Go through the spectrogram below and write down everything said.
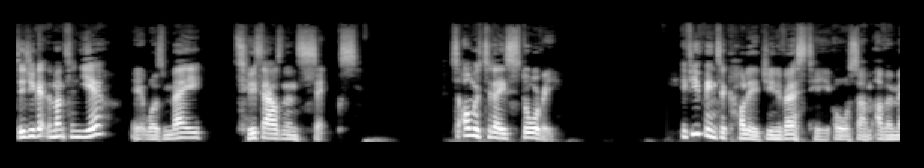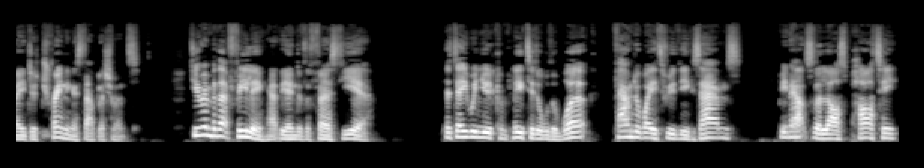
Did you get the month and year? It was May 2006. So on with today's story. If you've been to college, university, or some other major training establishment, do you remember that feeling at the end of the first year? The day when you had completed all the work, found a way through the exams, been out to the last party,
